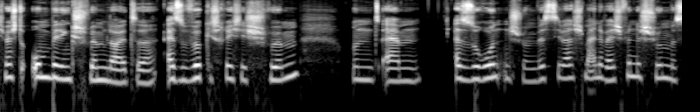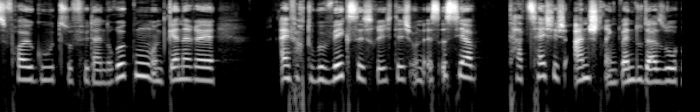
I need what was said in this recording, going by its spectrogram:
Ich möchte unbedingt schwimmen, Leute, also wirklich richtig schwimmen und ähm, also so Runden schwimmen, wisst ihr, was ich meine? Weil ich finde, Schwimmen ist voll gut so für deinen Rücken und generell einfach, du bewegst dich richtig und es ist ja tatsächlich anstrengend, wenn du da so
